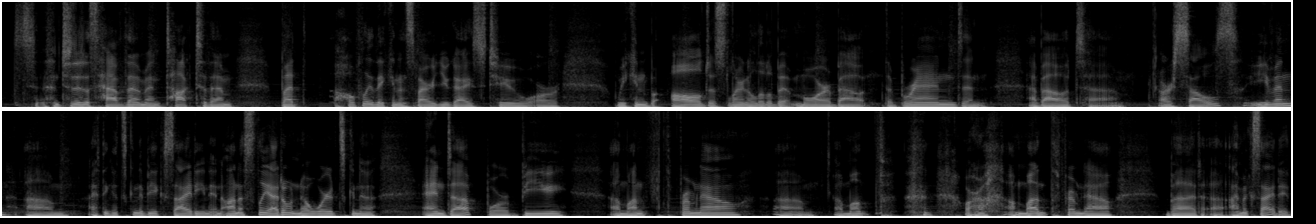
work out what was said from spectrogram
to just have them and talk to them, but hopefully they can inspire you guys too, or we can all just learn a little bit more about the brand and about. Uh, ourselves even. Um, i think it's going to be exciting and honestly i don't know where it's going to end up or be a month from now um, a month or a, month from now but uh, i'm excited.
